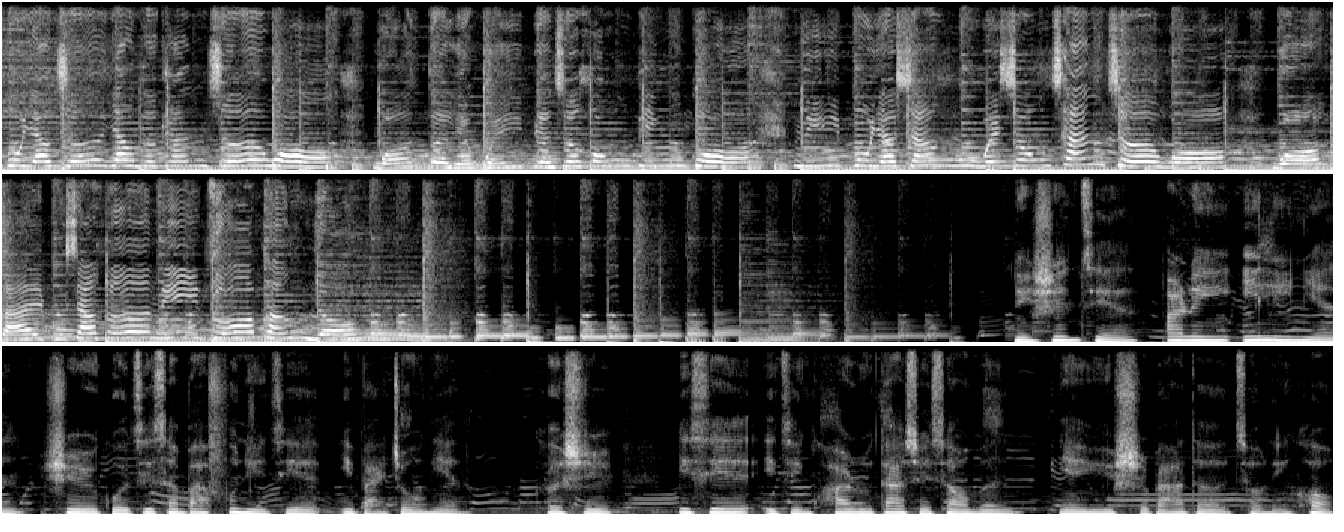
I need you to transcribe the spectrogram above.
不要这样的看着我，我的脸会变成红苹果。你不要像生节，二零一零年是国际三八妇女节一百周年。可是，一些已经跨入大学校门、年逾十八的九零后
